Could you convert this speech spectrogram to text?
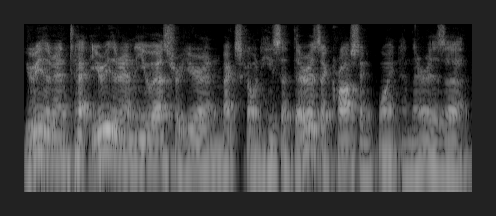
You're either in te- you're either in the U.S. or you're in Mexico. And he said there is a crossing point, and there is a,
